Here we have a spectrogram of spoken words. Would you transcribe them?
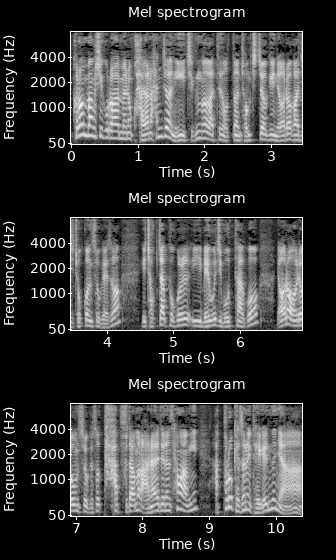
그런 방식으로 하면은 과연 한전이 지금과 같은 어떤 정치적인 여러 가지 조건 속에서 이 적자폭을 이 메우지 못하고 여러 어려움 속에서 다 부담을 안아야 되는 상황이 앞으로 개선이 되겠느냐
